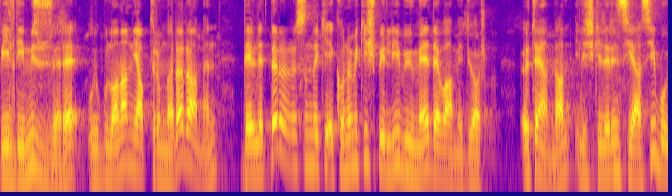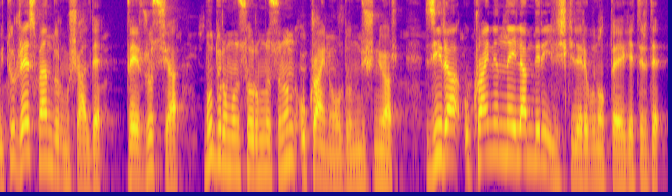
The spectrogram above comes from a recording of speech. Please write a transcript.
Bildiğimiz üzere uygulanan yaptırımlara rağmen devletler arasındaki ekonomik işbirliği büyümeye devam ediyor. Öte yandan ilişkilerin siyasi boyutu resmen durmuş halde ve Rusya bu durumun sorumlusunun Ukrayna olduğunu düşünüyor. Zira Ukrayna'nın eylemleri ilişkileri bu noktaya getirdi.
